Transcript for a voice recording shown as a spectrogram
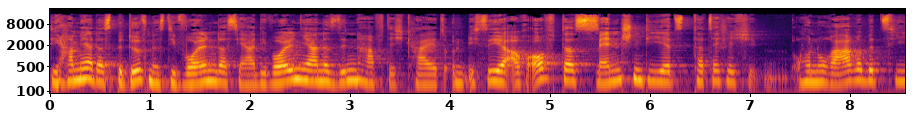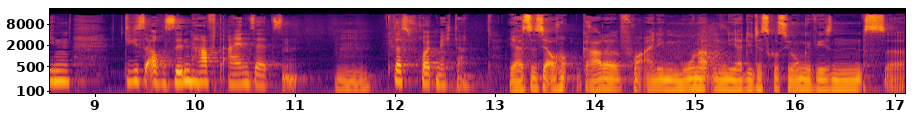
Die haben ja das Bedürfnis, die wollen das ja, die wollen ja eine Sinnhaftigkeit. Und ich sehe auch oft, dass Menschen, die jetzt tatsächlich Honorare beziehen, dies auch sinnhaft einsetzen. Mhm. Das freut mich dann. Ja, es ist ja auch gerade vor einigen Monaten ja die Diskussion gewesen, dass äh,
